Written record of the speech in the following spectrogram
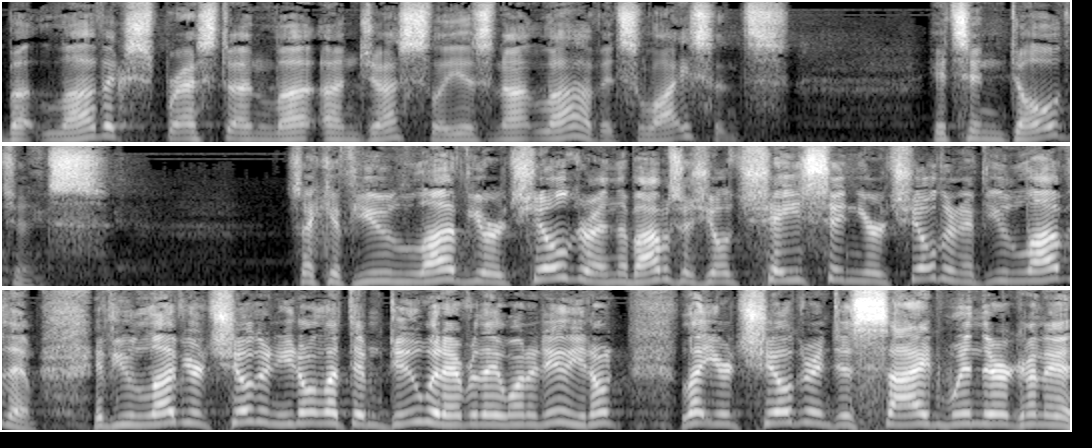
But love expressed unlo- unjustly is not love, it's license, it's indulgence. It's like if you love your children, the Bible says you'll chasten your children if you love them. If you love your children, you don't let them do whatever they want to do. You don't let your children decide when they're going to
